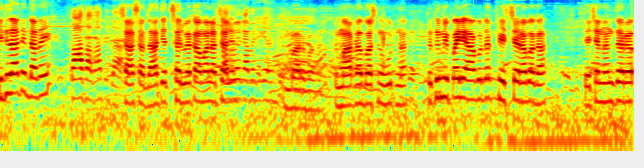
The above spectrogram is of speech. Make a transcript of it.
किती जाते दादा हे? सहा सात दहा. सहा दहा त्यात सर्व कामाला चालेल. बरं बरं. तर मारणं बसणं उठणं. तर तुम्ही पहिले अगोदर फेस चेहरा बघा. त्याच्यानंतर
